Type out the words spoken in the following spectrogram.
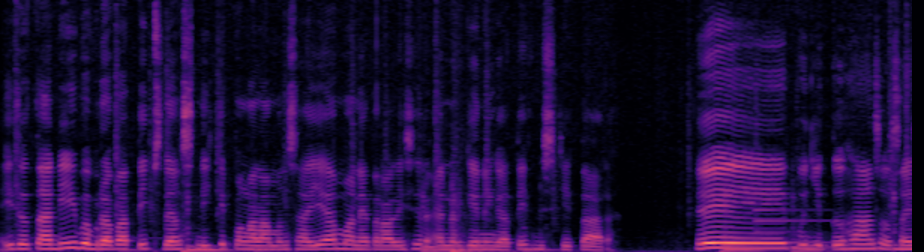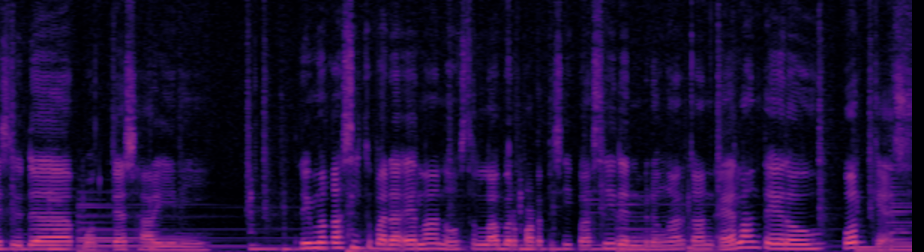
itu tadi beberapa tips dan sedikit pengalaman saya menetralisir energi negatif di sekitar. Hei, puji Tuhan selesai sudah podcast hari ini. Terima kasih kepada Erlano setelah berpartisipasi dan mendengarkan Erlantero Podcast.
